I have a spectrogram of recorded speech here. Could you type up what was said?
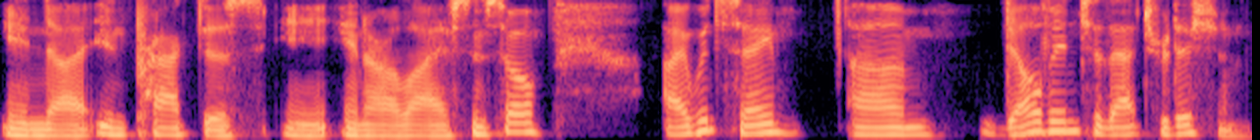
in uh, in practice in, in, our lives. And so, I would say um, delve into that tradition.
